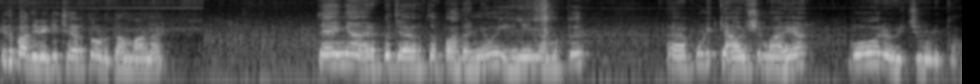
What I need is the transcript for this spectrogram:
ഇത് അതിലേക്ക് ചേർത്ത് കൊടുക്കാൻ പാണ് തേങ്ങ അരപ്പ് ചേർത്ത് പതഞ്ഞു. ഇനി നമുക്ക് പുളിക്ക് ആവശ്യമായ മോരൊഴിച്ച് കൊടുക്കാം.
